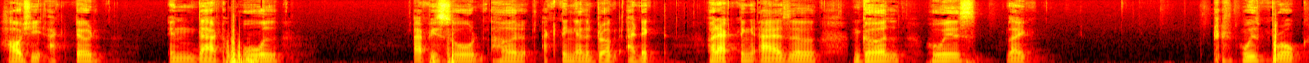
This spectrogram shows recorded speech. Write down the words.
how she acted in that whole episode her acting as a drug addict her acting as a girl who is like who is broke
